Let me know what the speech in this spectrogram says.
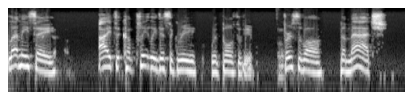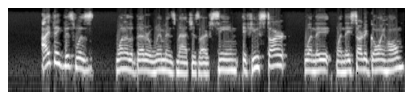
let me say I t- completely disagree with both of you. Mm. First of all, the match, I think this was one of the better women's matches I've seen. If you start when they when they started going home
